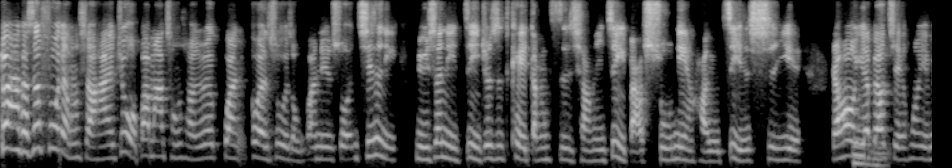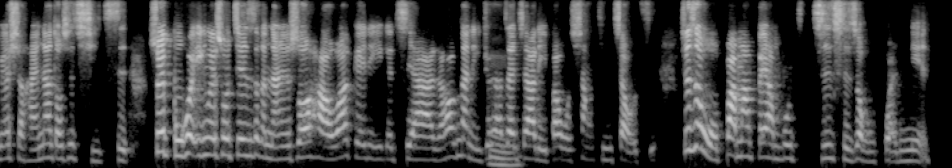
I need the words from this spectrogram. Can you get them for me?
对啊，可是富养的小孩，就我爸妈从小就会灌灌输一种观念，说其实你女生你自己就是可以当自强，你自己把书念好，有自己的事业，然后要不要结婚，有没有小孩，那都是其次，所以不会因为说今天这个男人说好，我要给你一个家，然后那你就要在家里帮我相夫教子，就是我爸妈非常不支持这种观念，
